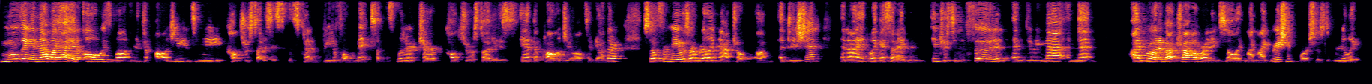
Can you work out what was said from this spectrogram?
moving in that way, I had always loved anthropology. And to me, cultural studies is this kind of beautiful mix of this literature, cultural studies, anthropology all together. So for me, it was a really natural um, addition. And I, like I said, I had been interested in food and, and doing that. And then I wrote about travel writing. So like my migration course was really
